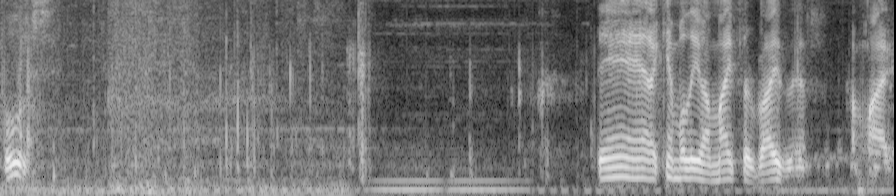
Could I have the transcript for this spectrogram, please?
Bullshit. Damn, I can't believe I might survive this. I might.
